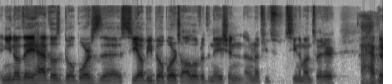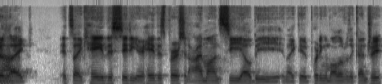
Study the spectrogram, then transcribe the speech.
And you know they have those billboards, the CLB billboards, all over the nation. I don't know if you've seen them on Twitter. I have They're not. like, it's like, "Hey, this city," or "Hey, this person, I'm on CLB," and like they're putting them all over the country.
